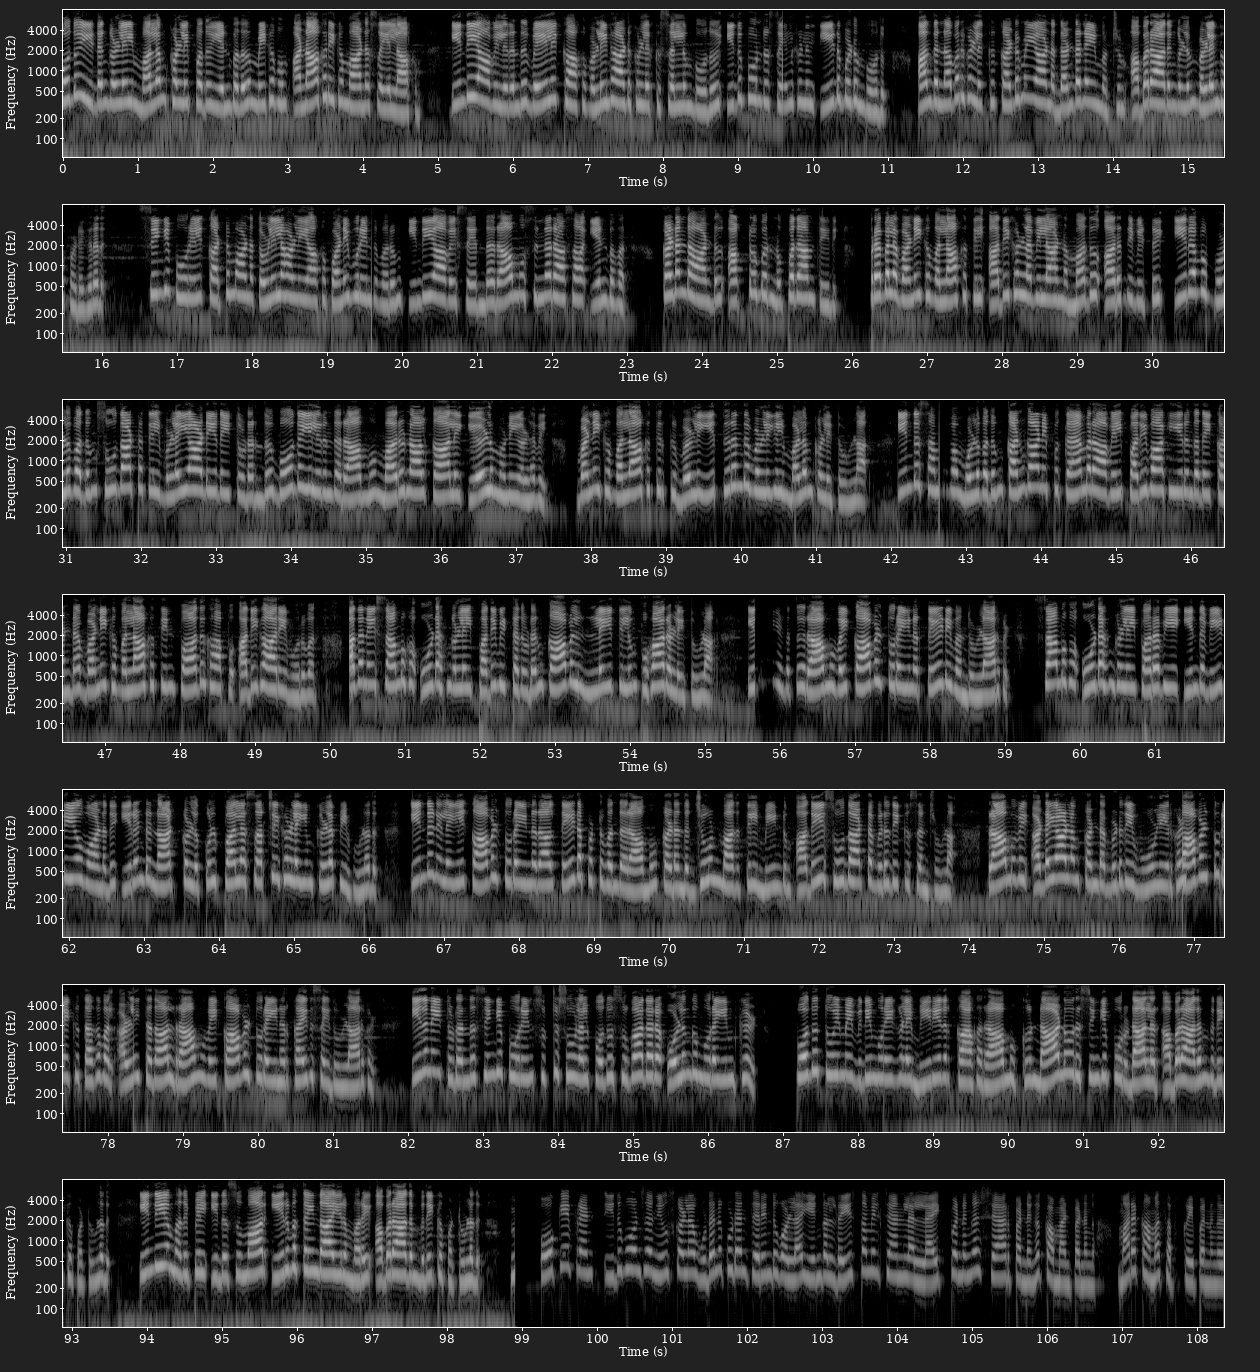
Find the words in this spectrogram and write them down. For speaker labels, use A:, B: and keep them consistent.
A: பொது இடங்களில் மலம் கழிப்பது என்பது மிகவும் அநாகரிகமான செயலாகும். இந்தியாவிலிருந்து வேலைக்காக வெளிநாடுகளுக்கு செல்லும் போது இதுபோன்ற செயல்களில் ஈடுபடும் போது அந்த நபர்களுக்கு கடுமையான தண்டனை மற்றும் அபராதங்களும் வழங்கப்படுகிறது. சிங்கப்பூரில் கட்டுமான தொழிலாளியாக பணிபுரிந்து வரும் இந்தியாவை சேர்ந்த ராமு சின்னராசா என்பவர் கடந்த ஆண்டு அக்டோபர் முப்பதாம் தேதி பிரபல வணிக வளாகத்தில் அதிகளவிலான மது அருந்திவிட்டு இரவு முழுவதும் சூதாட்டத்தில் விளையாடியதைத் தொடர்ந்து போதையில் இருந்த ராமு மறுநாள் காலை ஏழு மணி அளவில் வணிக வளாகத்திற்கு வெளியே திறந்த வெளியில் மலம் கழித்துள்ளார். இந்த சம்பவம் முழுவதும் கண்காணிப்பு கேமராவில் பதிவாகியிருந்ததை கண்ட வணிக வளாகத்தின் பாதுகாப்பு அதிகாரி ஒருவர் அதனை சமூக ஊடகங்களில் பதிவிட்டதுடன் காவல் நிலையத்திலும் புகார் அளித்துள்ளார். அடுத்து ராமுவை காவல்துறையினர் தேடி வந்துள்ளார்கள். சமூக ஊடகங்களில் பரவிய இந்த வீடியோவானது இரண்டு நாட்களுக்குள் பல சர்ச்சைகளையும் கிளப்பியுள்ளது இந்த நிலையில் காவல்துறையினரால் தேடப்பட்டு வந்த ராமு கடந்த ஜூன் மாதத்தில் மீண்டும் அதே சூதாட்ட விடுதிக்கு சென்றுள்ளார். ராமுவை அடையாளம் கண்ட விடுதி ஊழியர்கள் காவல்துறைக்கு தகவல் அளித்ததால் ராமுவை காவல்துறையினர் கைது செய்துள்ளார்கள். இதனைத் தொடர்ந்து சிங்கப்பூரின் சுற்றுச்சூழல் பொது சுகாதார ஒழுங்குமுறையின் கீழ் பொது தூய்மை விதிமுறைகளை மீறியதற்காக ராமுக்கு நானூறு சிங்கப்பூர் டாலர் அபராதம் விதிக்கப்பட்டுள்ளது. இந்திய மதிப்பில் இது சுமார் இருபத்தைந்தாயிரம் வரை அபராதம் விதிக்கப்பட்டுள்ளது. ஓகே ஃப்ரெண்ட்ஸ் இது போன்ற நியூஸ்களை உடனுக்குடன் தெரிந்து கொள்ள எங்கள் ரேஸ் தமிழ் சேனலை லைக் பண்ணுங்க ஷேர் பண்ணுங்க கமெண்ட் பண்ணுங்க. மறக்காம சப்ஸ்கிரைப் பண்ணுங்க.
